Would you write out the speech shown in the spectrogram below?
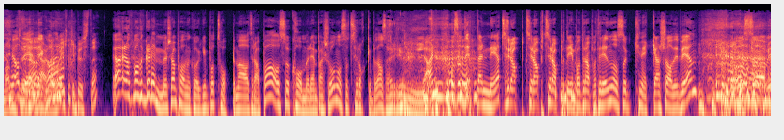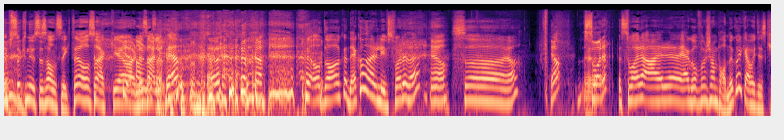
Man Ja, dør det- det gjerne kan av å ikke puste. Ja, eller at man glemmer champagnekorken på toppen av trappa, og så kommer en person og så tråkker på den, og så ruller den, og så detter den ned, trapp, trapp, trappetrinn på trappetrinn, og så knekker han stadig ben. Og så vips, så knuses ansiktet, og så er ikke Arne Arne særlig pen. og da, det kan være livsfarlig, det. Ja. Så ja. Ja, Svaret? Svaret er Jeg går for champagnekork, jeg, faktisk.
